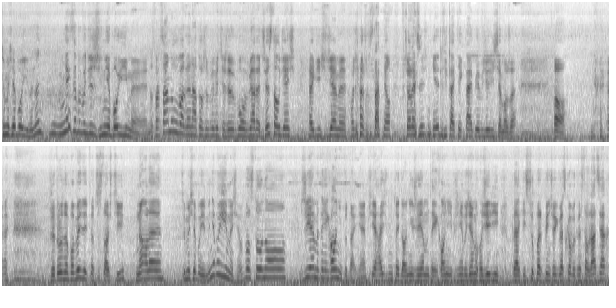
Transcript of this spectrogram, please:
czy my się boimy? No nie chcę powiedzieć, że się nie boimy. No zwracamy uwagę na to, żeby wiecie, żeby było w miarę czysto gdzieś, jak gdzieś idziemy, chociaż ostatnio, wczoraj żeśmy jedli w takiej knajpie, widzieliście może. O, że trudno powiedzieć o czystości, no ale czy my się boimy? Nie boimy się, po prostu no żyjemy tak jak oni tutaj, nie? Przyjechaliśmy tutaj do nich, żyjemy tak jak oni, przecież nie będziemy chodzili po jakichś super pięciogwiazdkowych restauracjach,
